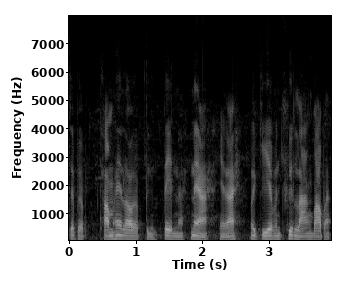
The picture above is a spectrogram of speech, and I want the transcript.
จะแบบทำให้เราแบบตื่นเต้นนะเนี่ย เห็นไหมเมื่อกี้มันขึ้นล้างบัฟอะ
